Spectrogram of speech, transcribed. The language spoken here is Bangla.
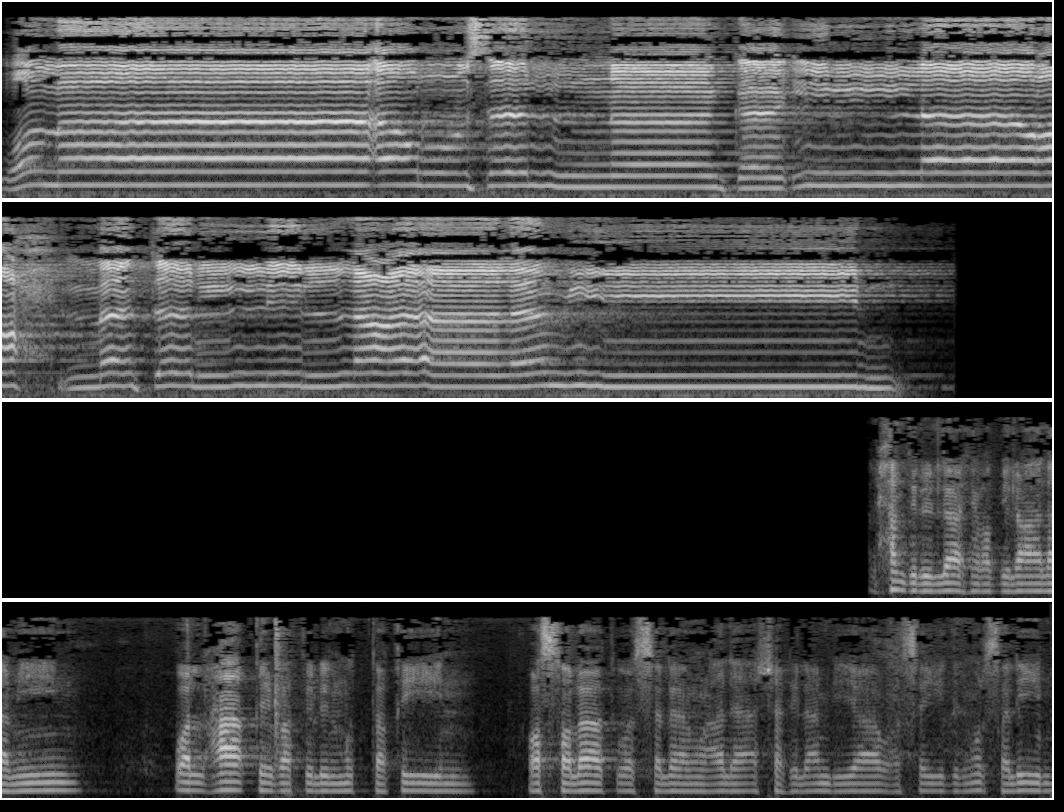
وما أرسلناك إلا رحمة للعالمين الحمد لله رب العالمين والعاقبة للمتقين والصلاة والسلام على أشرف الأنبياء وسيد المرسلين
